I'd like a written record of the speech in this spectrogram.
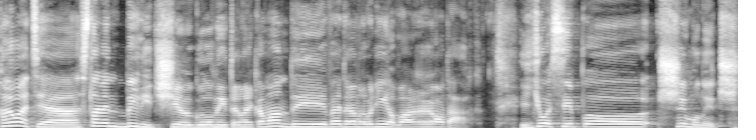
Хорватія, Славен Біліч, головний тренер команди, Ведран Руні в воротах. Йосип е, Шимунич,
